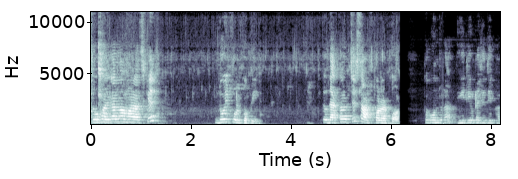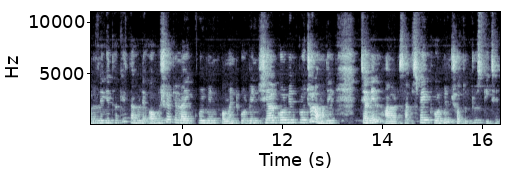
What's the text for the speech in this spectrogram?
তো হয়ে গেল আমার আজকে দই ফুলকপি। তো দেখা হচ্ছে সার্ভ করার পর। তো বন্ধুরা, ভিডিওটা যদি ভালো লেগে থাকে, তাহলে অবশ্যই একটা লাইক করবেন কমেন্ট করবেন শেয়ার করবেন, প্রচুর আমাদের চ্যানেল আর সাবস্ক্রাইব করবেন শতদ্রুস কিচেন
